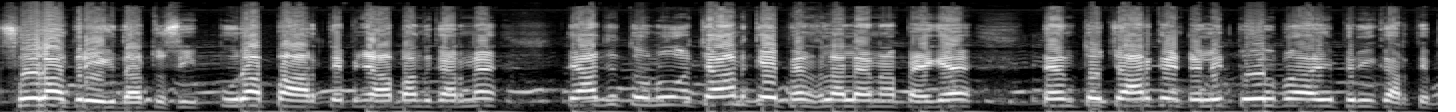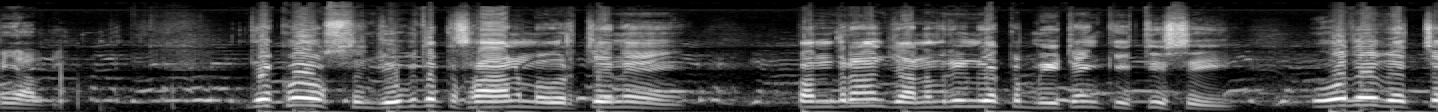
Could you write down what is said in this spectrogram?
16 ਤਰੀਕ ਦਾ ਤੁਸੀਂ ਪੂਰਾ ਭਾਰਤ ਤੇ ਪੰਜਾਬ ਬੰਦ ਕਰਨਾ ਹੈ ਤੇ ਅੱਜ ਤੁਹਾਨੂੰ ਅਚਾਨਕ ਇਹ ਫੈਸਲਾ ਲੈਣਾ ਪੈ ਗਿਆ ਹੈ। ਤਿੰਨ ਤੋਂ 4 ਘੰਟੇ ਲਈ ਟੋਲ ਪਲਾਜ਼ੇ ਫ੍ਰੀ ਕਰਤੇ ਪੰਜਾਬ ਦੀ। ਦੇਖੋ, ਸੰਯੁਕਤ ਕਿਸਾਨ ਮੋਰਚੇ ਨੇ 15 ਜਨਵਰੀ ਨੂੰ ਇੱਕ ਮੀਟਿੰਗ ਕੀਤੀ ਸੀ। ਉਹਦੇ ਵਿੱਚ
